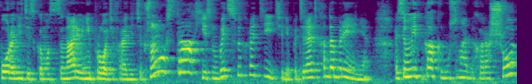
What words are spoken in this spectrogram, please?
по родительскому сценарию не против родителей? Потому что у него страх есть, он боится своих родителей, потерять их одобрение. А если он видит, как ему с вами хорошо,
